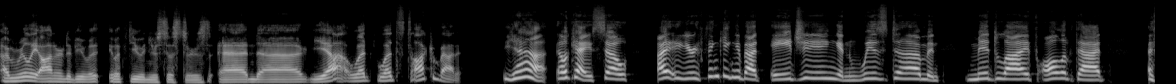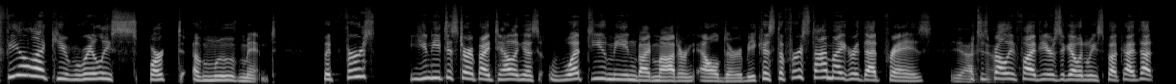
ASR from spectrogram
I'm really honored to be with, with you and your sisters. And uh, yeah, let let's talk about it. Yeah. Okay. So I, you're thinking about aging and wisdom and midlife, all of that. I feel like you really sparked a movement. But first, you need to start by telling us what do you mean by modern elder? Because the first time I heard that phrase, yeah, which is probably five years ago when we spoke, I thought,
